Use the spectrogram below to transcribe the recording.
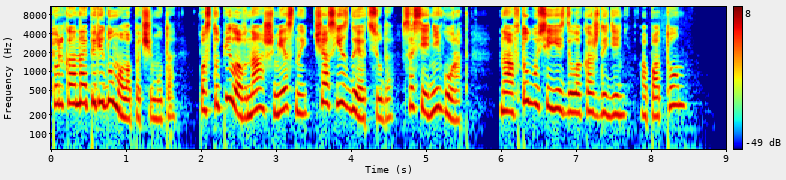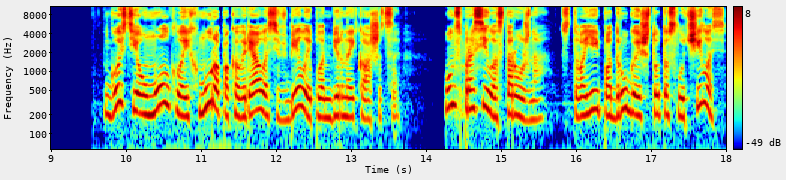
Только она передумала почему-то. Поступила в наш, местный, час езды отсюда, в соседний город. На автобусе ездила каждый день, а потом... Гостья умолкла и хмуро поковырялась в белой пломбирной кашице. Он спросил осторожно, «С твоей подругой что-то случилось?»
